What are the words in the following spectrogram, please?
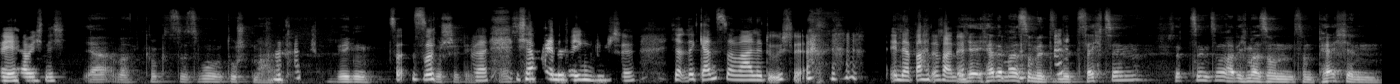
Nee, habe ich nicht. Ja, aber guck, so duscht man halt. Regen. So, so Dusche, ich habe keine Regendusche. Ich habe eine ganz normale Dusche in der Badewanne. Ich, ich, hatte mal so mit, mit 16, 17 so, hatte ich mal so ein, so ein Pärchen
